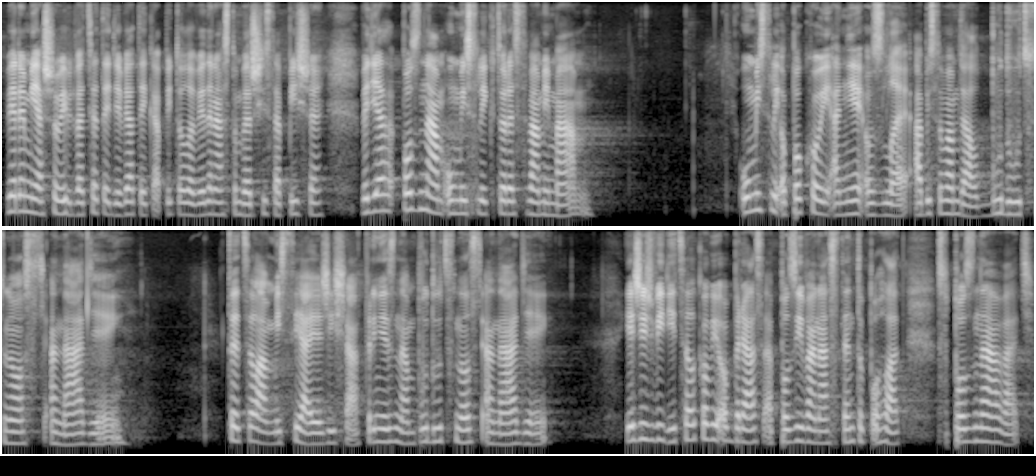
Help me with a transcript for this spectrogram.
V Jeremiašovi v 29. kapitole v 11. verši sa píše, veď ja poznám úmysly, ktoré s vami mám. Úmysly o pokoji a nie o zle, aby som vám dal budúcnosť a nádej. To je celá misia Ježiša, priniesť nám budúcnosť a nádej. Ježiš vidí celkový obraz a pozýva nás tento pohľad spoznávať.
